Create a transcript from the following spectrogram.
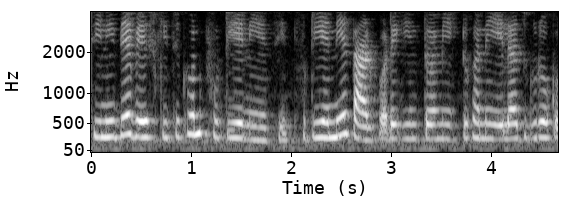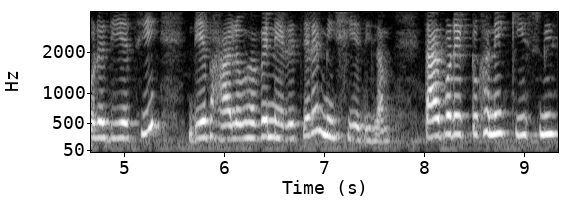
চিনি দিয়ে বেশ কিছুক্ষণ ফুটিয়ে নিয়েছি। ফুটিয়ে নিয়ে তারপরে কিন্তু আমি একটুখানি এলাচ গুঁড়ো করে দিয়েছি, দিয়ে ভালোভাবে নেড়েচেড়ে মিশিয়ে দিলাম। তারপরে একটুখানি কিশমিশ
